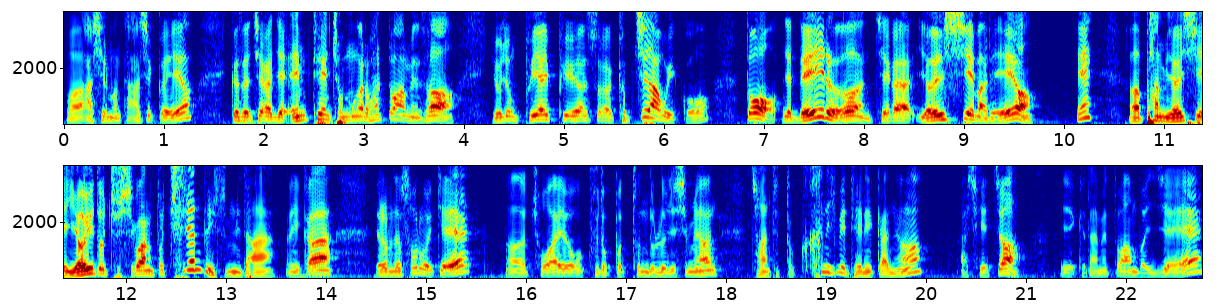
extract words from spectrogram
뭐 아시는 분다 아실 거예요. 그래서 제가 이제 MTN 전문가로 활동하면서 요즘 VIP 회원수가 급증하고 있고 또 이제 내일은 제가 10시에 말이에요. 예? 어, 밤 10시에 여의도 주식왕 또 출연도 있습니다. 그러니까 여러분들 서로 이렇게 어, 좋아요, 구독 버튼 눌러주시면 저한테 또 큰 힘이 되니까요. 아시겠죠? 예, 그 다음에 또 한번 이제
